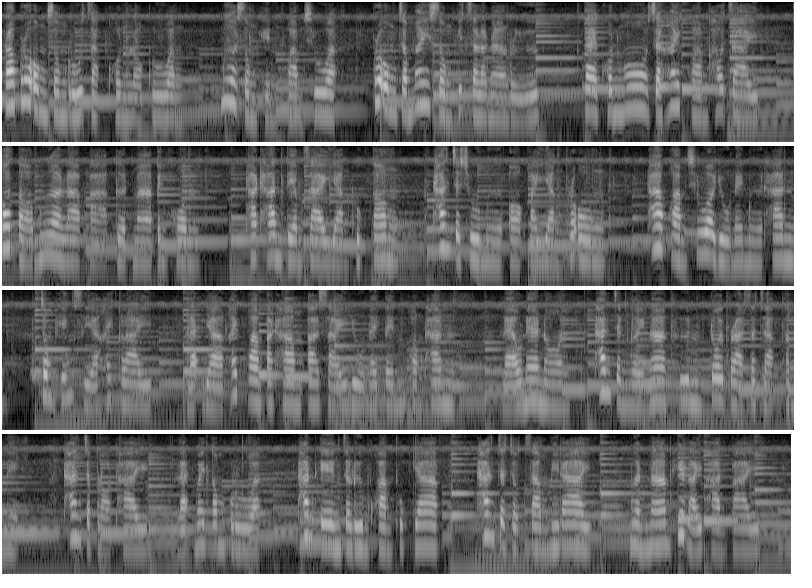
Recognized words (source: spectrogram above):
เพราะพระองค์ทรงรู้จักคนหลอกลวง เมื่อทรงเห็นความชั่ว พระองค์จะไม่ทรงพิจารณาหรือแต่คนโง่จะให้ความเข้าใจ ก็ต่อเมื่อลาป่าเกิดมาเป็นคน ถ้าท่านเตรียมใจอย่างถูกต้อง ท่านจะชูมือออกไปยังพระองค์ ถ้าความชั่วอยู่ในมือท่าน จงทิ้งเสียให้ไกล และอยากให้ความอาธรรมอาศัยอยู่ในเต็นท์ของท่าน แล้วแน่นอนท่านจะเงยหน้าขึ้นโดยปราศจากตำหนิ ท่านจะปลอดภัยและไม่ต้องกลัว ท่านเองจะลืมความทุกข์ยาก ท่านจะจดจำไม่ได้ เหมือนน้ำที่ไหลผ่านไป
